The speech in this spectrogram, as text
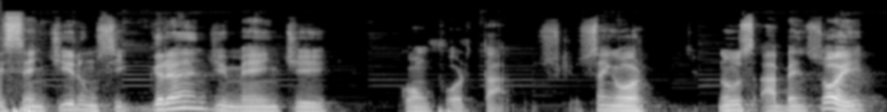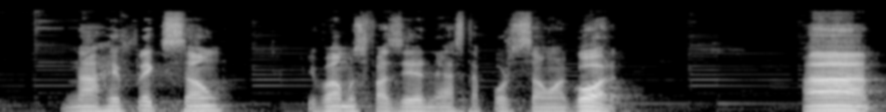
e sentiram-se grandemente confortados. Que o Senhor nos abençoe na reflexão que vamos fazer nesta porção agora. Ah,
